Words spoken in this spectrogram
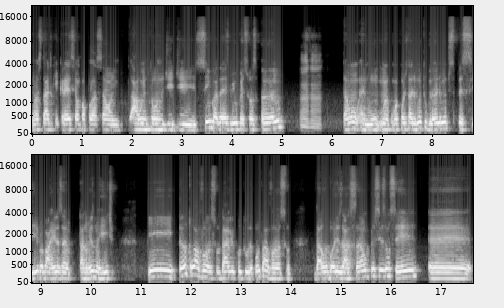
é uma cidade que cresce, é uma população em, algo em torno de, de 5 a 10 mil pessoas ano. Uhum. Então, é uma, uma, quantidade muito grande, muito expressiva. Barreiras está é, tá no mesmo ritmo. E tanto o avanço da agricultura quanto o avanço da urbanização precisam ser é,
